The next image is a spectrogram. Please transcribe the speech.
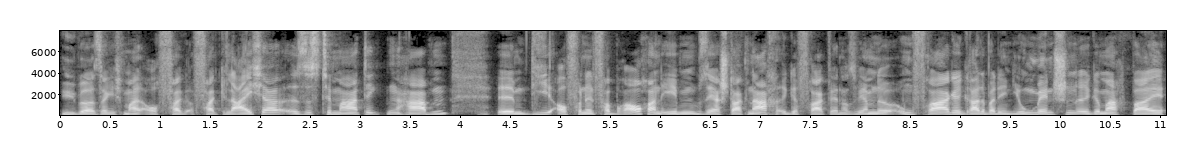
über, sage ich mal, auch Ver Vergleichersystematiken haben, ähm, die auch von den Verbrauchern eben sehr stark nachgefragt werden. Also wir haben eine Umfrage gerade bei den jungen Menschen äh, gemacht bei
